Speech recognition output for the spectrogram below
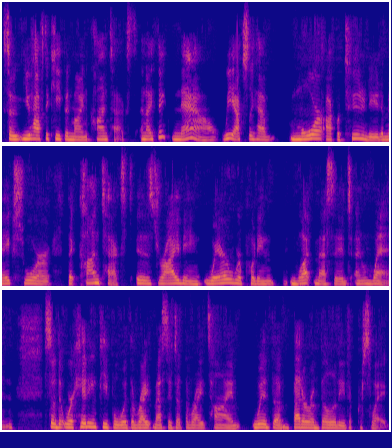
So you have to keep in mind context. And I think now we actually have more opportunity to make sure that context is driving where we're putting what message and when so that we're hitting people with the right message at the right time with the better ability to persuade.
